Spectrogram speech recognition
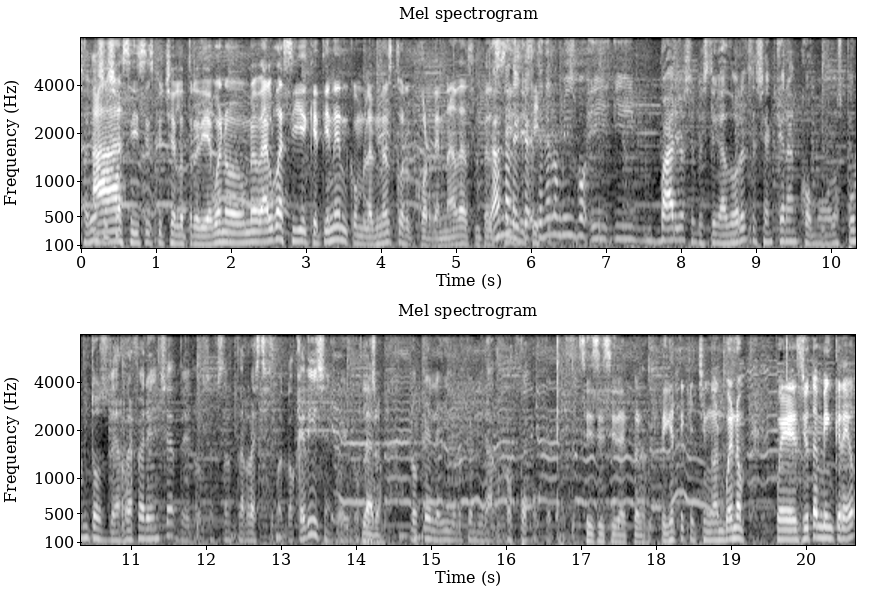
¿Sabías Ah, eso? sí, sí, escuché el otro día. Bueno, una- algo así, que tienen como las mismas cor- coordenadas. Sí, Ándale, sí, que sí. tienen lo mismo y, y varios investigadores decían que eran como los puntos de referencia de los extraterrestres. Pues, lo que dicen, güey, lo, Claro. que, lo que he leído, lo que he mirado, o poco que leído. Sí, sí, sí, de acuerdo. Fíjate qué chingón. Bueno, pues yo también creo.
